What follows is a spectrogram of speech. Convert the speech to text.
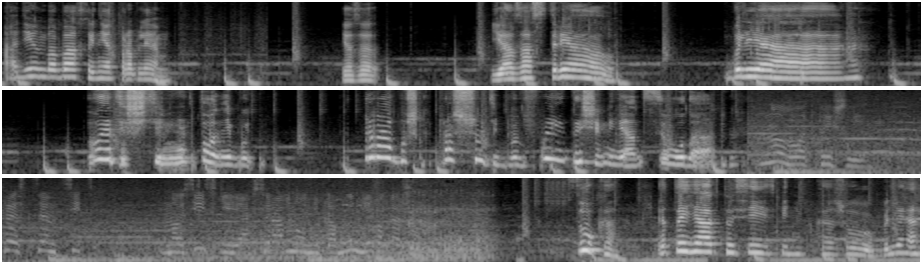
Один бабах и нет проблем. Я за... Я застрял. Бля. Вытащите меня кто-нибудь. Рабушка, прошу тебя, вытащи меня отсюда. Ну вот, пришли. Кресцент-Сити. Но сиськи я все равно никому не покажу. Сука! Это я, кто сиськи не покажу, блядь.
